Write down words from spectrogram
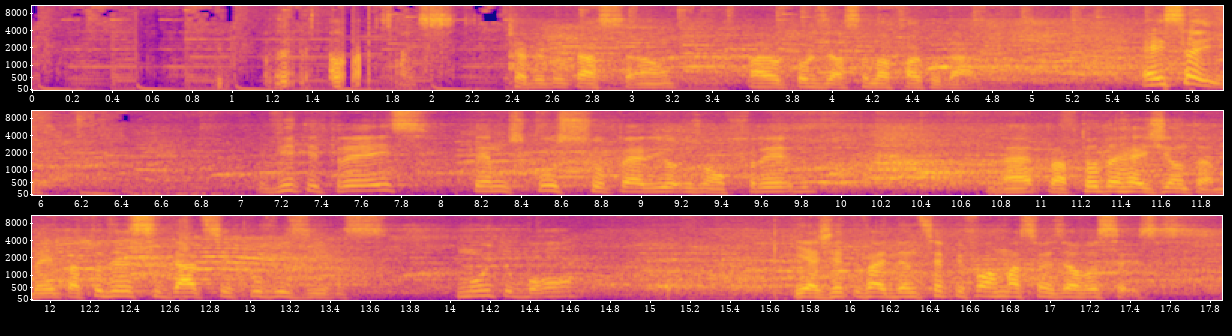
e todas as instalações de educação para autorização da faculdade. É isso aí. 23, temos curso superior João Alfredo, né, para toda a região também, para todas as cidades circunvizinhas. Muito bom. E a gente vai dando sempre informações a vocês.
